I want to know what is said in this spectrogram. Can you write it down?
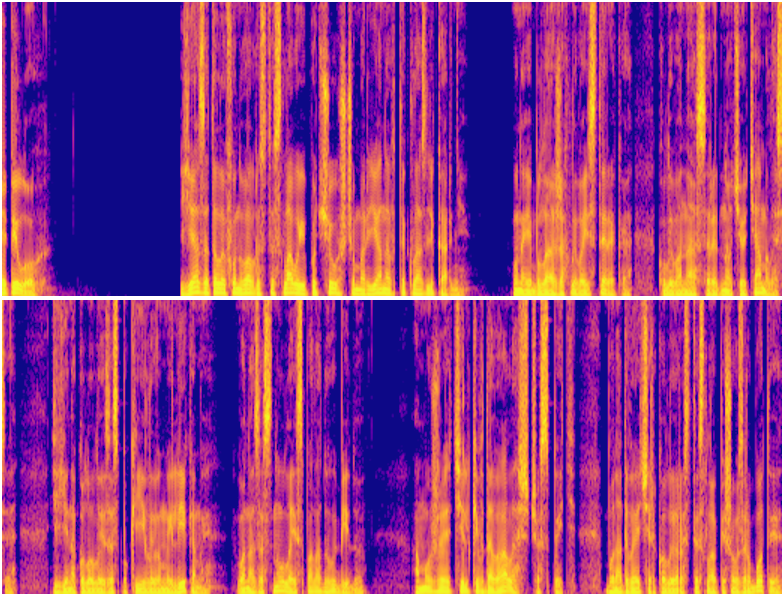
Епілог. Я зателефонував Ростиславу і почув, що Мар'яна втекла з лікарні. У неї була жахлива істерика, коли вона серед ночі отямилася, її накололи заспокійливими ліками, вона заснула і спала до обіду. А може, тільки вдавала, що спить, бо надвечір, коли Ростислав пішов з роботи,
